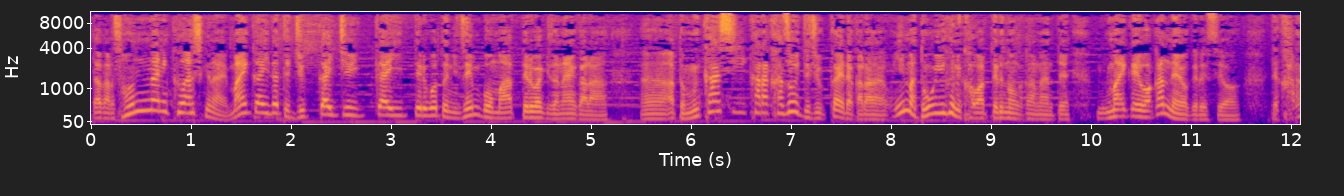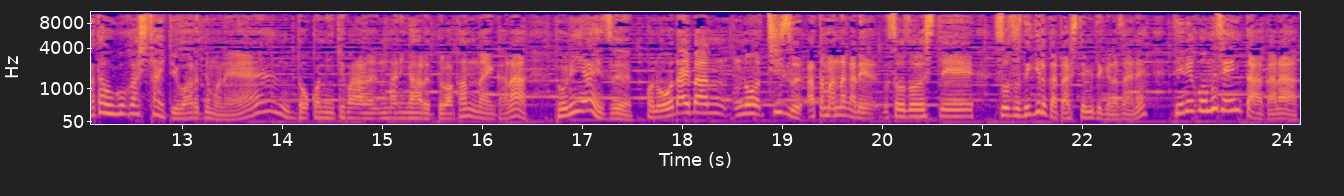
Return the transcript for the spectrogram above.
だからそんなに詳しくない。毎回だって10回中1回行ってるごとに全部を回ってるわけじゃないから、うん、あと昔から数えて10回だから、今どういう風に変わってるのかなんて、毎回わかんないわけですよ。で、体を動かしたいと言われてもね、どこに行けば何があるってわかんないから、とりあえず、このお台場の地図、頭の中で想像して、想像できる方はしてみてくださいね。テレコムセンターから、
